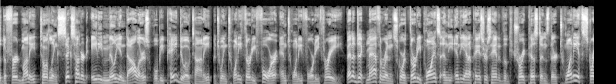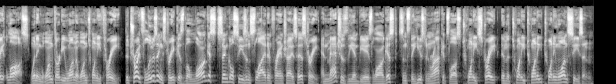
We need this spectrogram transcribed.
The deferred money, totaling $680 million, will be paid to Ohtani between 2034 and 2043. Benedict Mathurin scored 30 points, and the Indiana Pacers handed the Detroit Pistons their 20th straight loss, winning 131 to 123. Detroit's losing streak is the longest single season slide in franchise history and matches the NBA's longest since the Houston Rockets lost 20 straight in the 2020 21 season.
